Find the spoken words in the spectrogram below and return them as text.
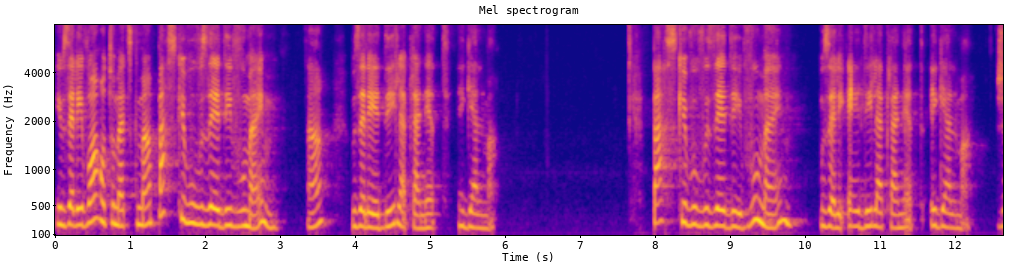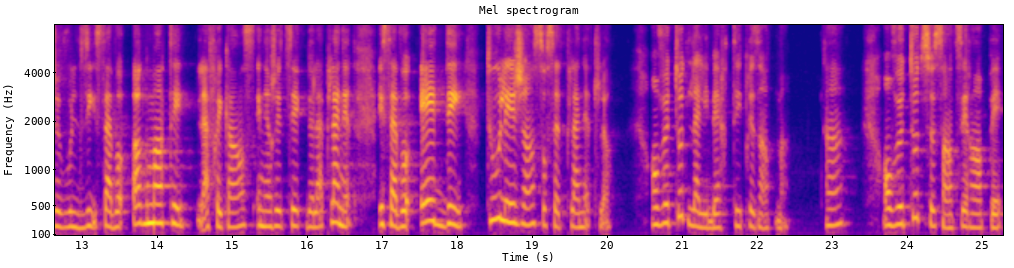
Et vous allez voir automatiquement, parce que vous vous aidez vous-même, hein, vous allez aider la planète également. Parce que vous vous aidez vous-même, vous allez aider la planète également je vous le dis, ça va augmenter la fréquence énergétique de la planète et ça va aider tous les gens sur cette planète-là. On veut toute la liberté présentement. Hein? On veut tous se sentir en paix.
